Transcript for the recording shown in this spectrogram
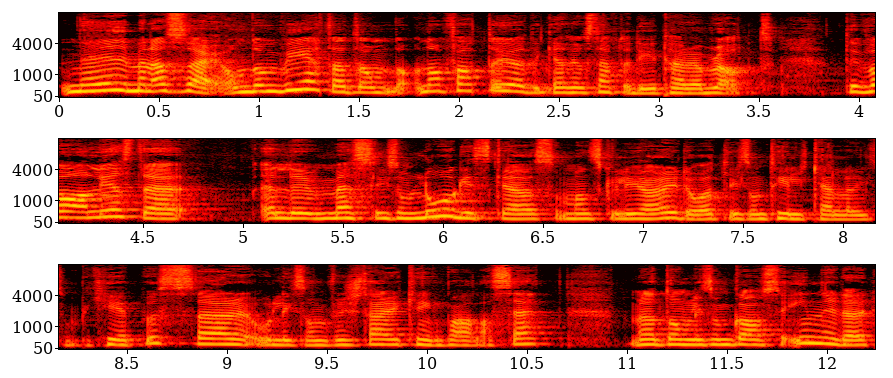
Nej, men alltså så här, om de vet att de, de fattar ju att det ganska snabbt att det är terrorbrott. Det vanligaste, eller mest liksom logiska som man skulle göra är då att liksom tillkalla liksom piketbussar och liksom förstärkning på alla sätt. Men att de liksom gav sig in i det där.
